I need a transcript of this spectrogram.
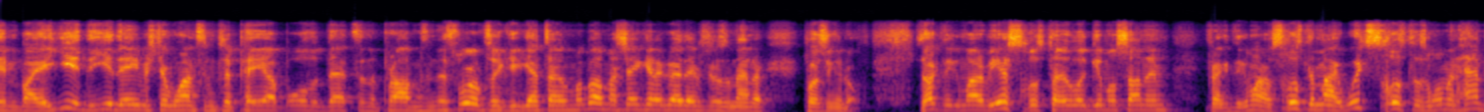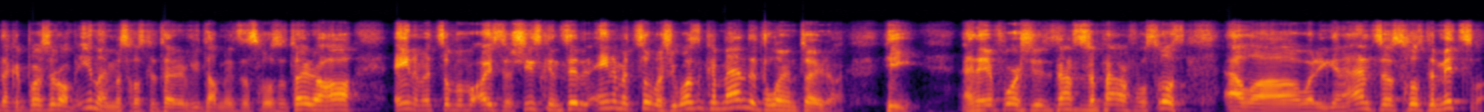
um, by a Yid, the Yid the Abishter wants him to pay up all the debts and the problems in this world so he can get to Mabal. Mashen can go, the doesn't matter pushing it off. Zak the Gemara, yes, schus Torah Gimel Shanim. Frag the Gemara, schus the Mai, which schus does a woman have that could push it off? Elam is schus the Torah. If you tell me it's a schus the Torah, ha, Eina Mitzvah of. She's considered Eina Mitzvah. She wasn't commanded to learn Torah. He and therefore she's not such a powerful schus. Ella, what are you going to answer? Schus the mitzvah.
